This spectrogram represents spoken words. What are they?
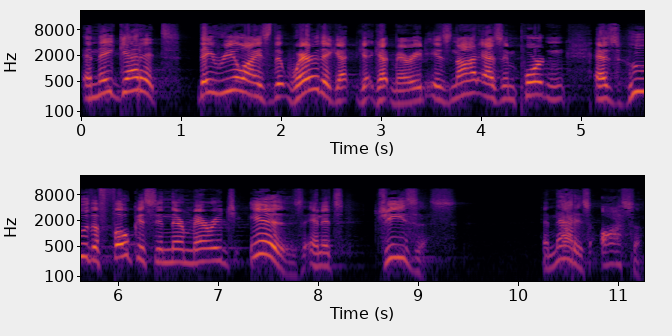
And they get it. They realize that where they get, get, get, married is not as important as who the focus in their marriage is, and it's Jesus. And that is awesome.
